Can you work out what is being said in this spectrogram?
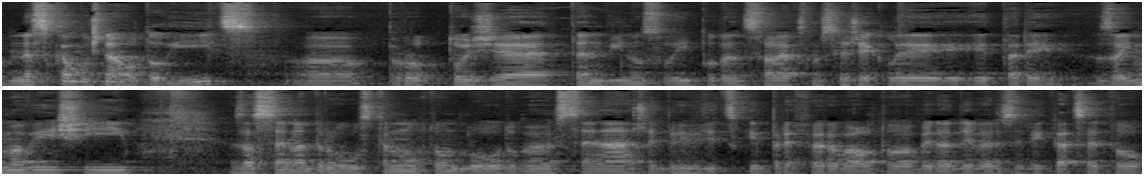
dneska možná o to víc, eh, protože ten výnosový potenciál, jak jsme si řekli, je tady zajímavější. Zase na druhou stranu v tom dlouhodobém scénáři bych vždycky preferoval to, aby ta diversifikace toho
